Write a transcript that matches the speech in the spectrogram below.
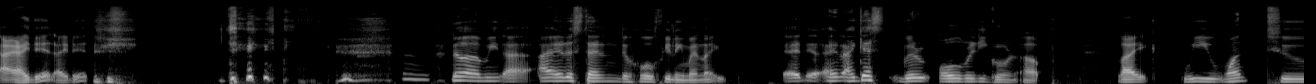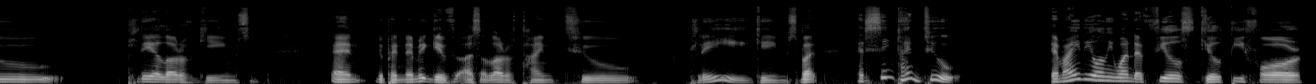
I, I did, I did. no, I mean, I, I understand the whole feeling, man. Like, and, and I guess we're already grown up. Like, we want to play a lot of games, and the pandemic gives us a lot of time to play games. But at the same time, too, am I the only one that feels guilty for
